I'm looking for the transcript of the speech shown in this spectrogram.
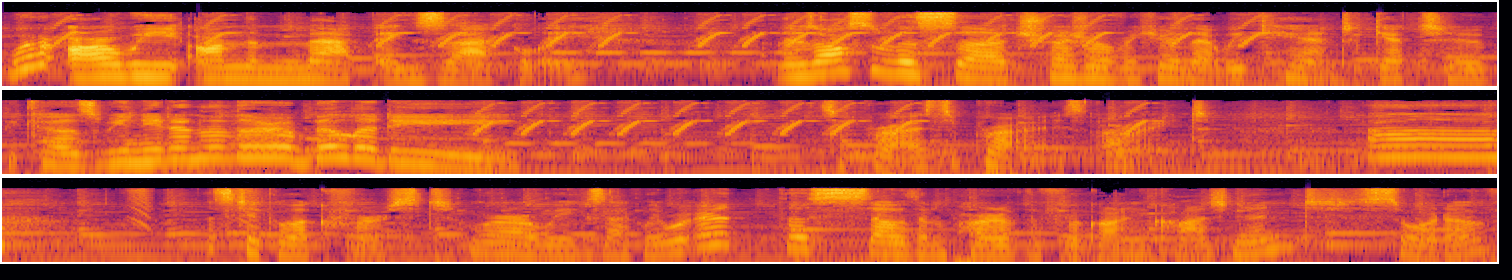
Where are we on the map exactly? There's also this uh, treasure over here that we can't get to because we need another ability! Surprise, surprise. Alright. Uh, let's take a look first. Where are we exactly? We're at the southern part of the Forgotten Continent, sort of.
